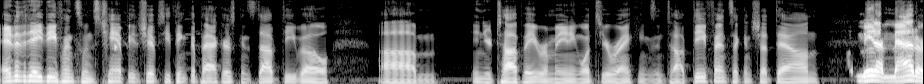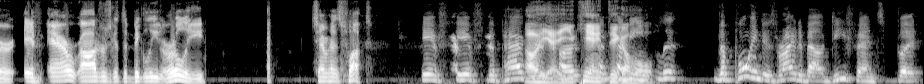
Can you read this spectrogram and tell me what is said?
end of the day, defense wins championships. You think the Packers can stop Deebo? Um, in your top eight remaining, what's your rankings in top defense? I can shut down. It may not matter if Aaron Rodgers gets a big lead early. San Francisco's fucked. If if the Packers, Oh, yeah, you are- can't I- dig I a mean, hole. li- The point is right about defense, but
